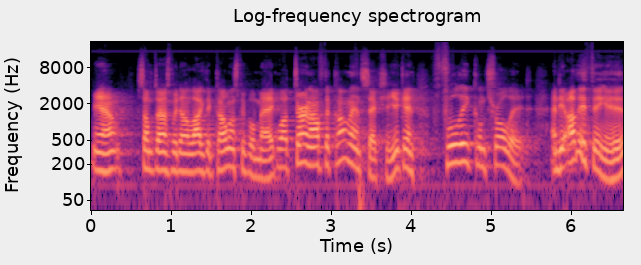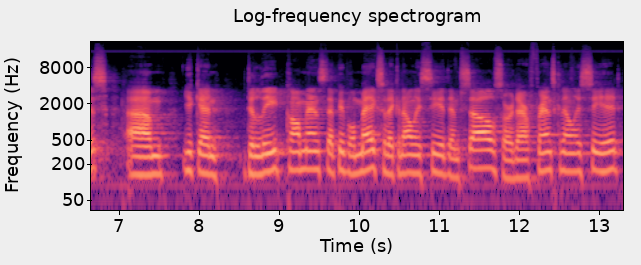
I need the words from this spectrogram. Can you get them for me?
You know, sometimes we don't like the comments people make. Well, turn off the comment section. You can fully control it. And the other thing is, um, you can delete comments that people make so they can only see it themselves or their friends can only see it.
